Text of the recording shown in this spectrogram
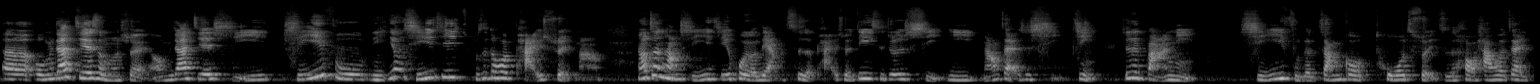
呃，我们家接什么水？我们家接洗衣洗衣服，你用洗衣机不是都会排水吗？然后正常洗衣机会有两次的排水，第一次就是洗衣，然后再来是洗净，就是把你洗衣服的脏垢脱水之后，它会再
